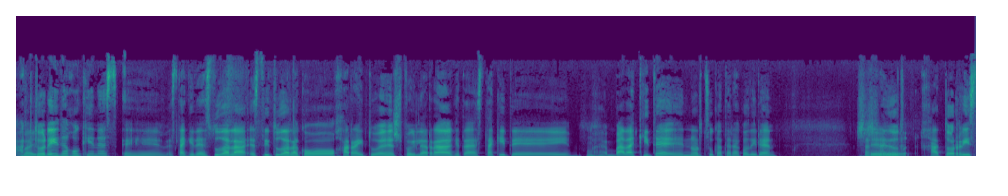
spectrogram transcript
bai. Aktorei dagokienez, eh, ez dakit, ez dudala, ez ditudalako jarraitu, eh, spoilerrak, eta ez dakite, badakite eh, nortzuk aterako diren? Eh, dut, jatorriz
